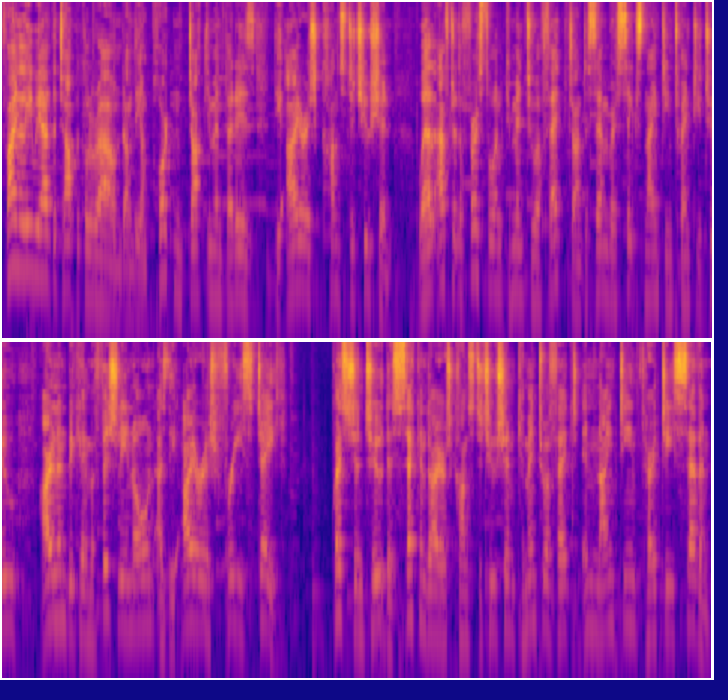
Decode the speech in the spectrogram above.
Finally, we had the topical round on the important document that is the Irish Constitution. Well, after the first one came into effect on December 6, 1922, Ireland became officially known as the Irish Free State. Question 2 The second Irish Constitution came into effect in 1937.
